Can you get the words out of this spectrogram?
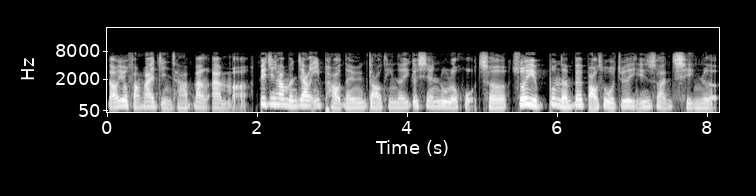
然后又妨碍警察办案嘛。毕竟他们这样一跑，等于搞停了一个线路的火车，所以不能被保释，我觉得已经算轻了，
